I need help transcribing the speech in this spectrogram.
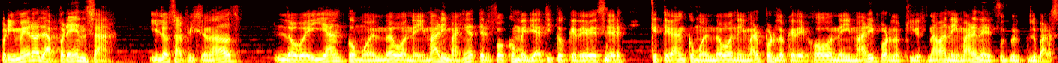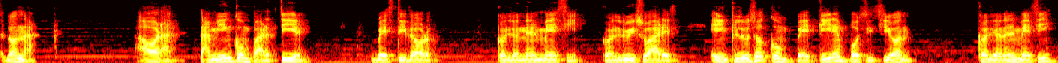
primero la prensa y los aficionados lo veían como el nuevo Neymar. Imagínate el foco mediático que debe ser que te vean como el nueo Neymar por lo que dejó Neymar y por lo que ilusionaba Neymar en el Fútbol Club Barcelona. Ahora, también compartir vestidor con Lionel Messi, con Luis Suárez, e incluso competir en posición con Lionel Messi,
